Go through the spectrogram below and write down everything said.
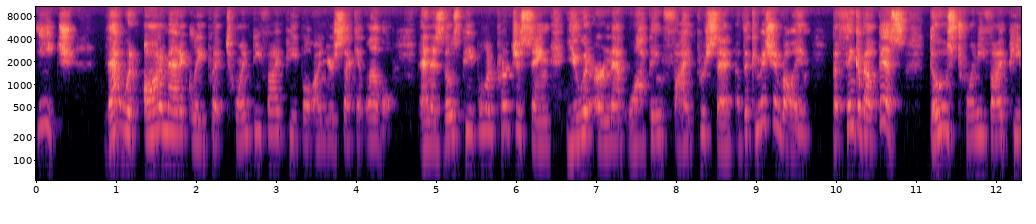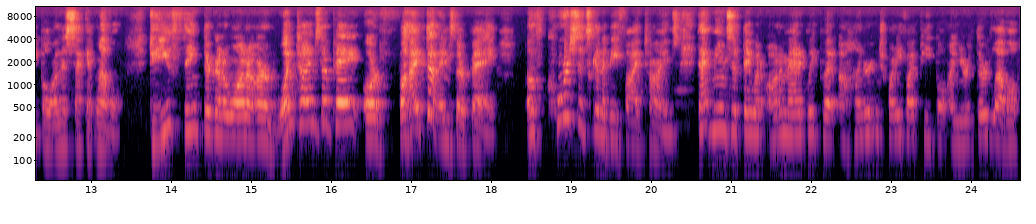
each. That would automatically put 25 people on your second level. And as those people are purchasing, you would earn that whopping 5% of the commission volume. But think about this those 25 people on the second level, do you think they're going to want to earn one times their pay or five times their pay? Of course, it's going to be five times. That means that they would automatically put 125 people on your third level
